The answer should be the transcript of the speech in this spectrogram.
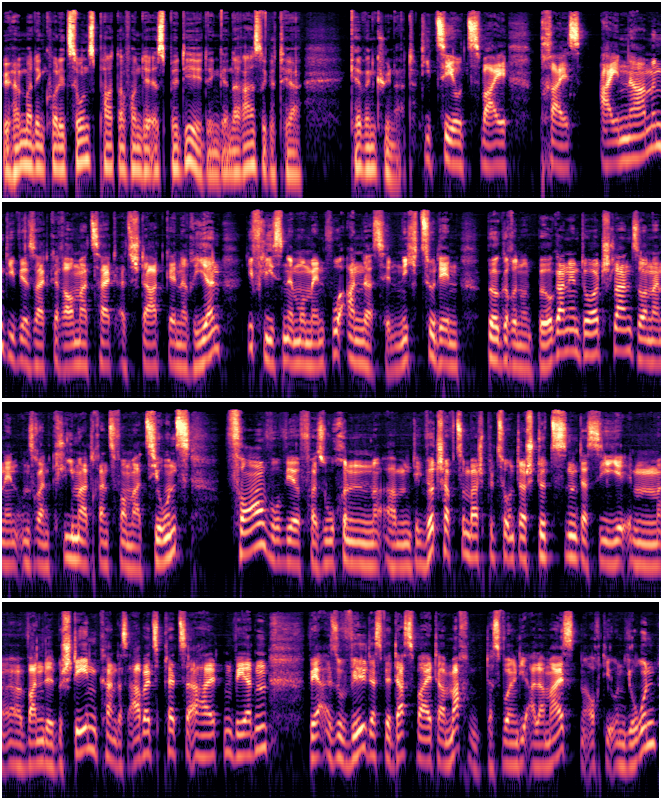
Wir hören mal den Koalitionspartner von der SPD, den Generalsekretär Kevin Kühnert. Die CO2-Preiseinnahmen, die wir seit geraumer Zeit als Staat generieren, die fließen im Moment woanders hin. Nicht zu den Bürgerinnen und Bürgern in Deutschland, sondern in unseren Klimatransformations- Fonds, wo wir versuchen, ähm, die Wirtschaft zum Beispiel zu unterstützen, dass sie im äh, Wandel bestehen kann, dass Arbeitsplätze erhalten werden. Wer also will, dass wir das weitermachen, das wollen die allermeisten, auch die Union,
